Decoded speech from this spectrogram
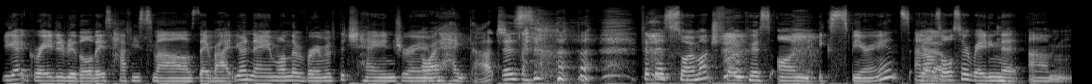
you get greeted with all these happy smiles. They write your name on the room of the change room. Oh, I hate that. There's, but there's so much focus on experience. And I was also reading that um,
